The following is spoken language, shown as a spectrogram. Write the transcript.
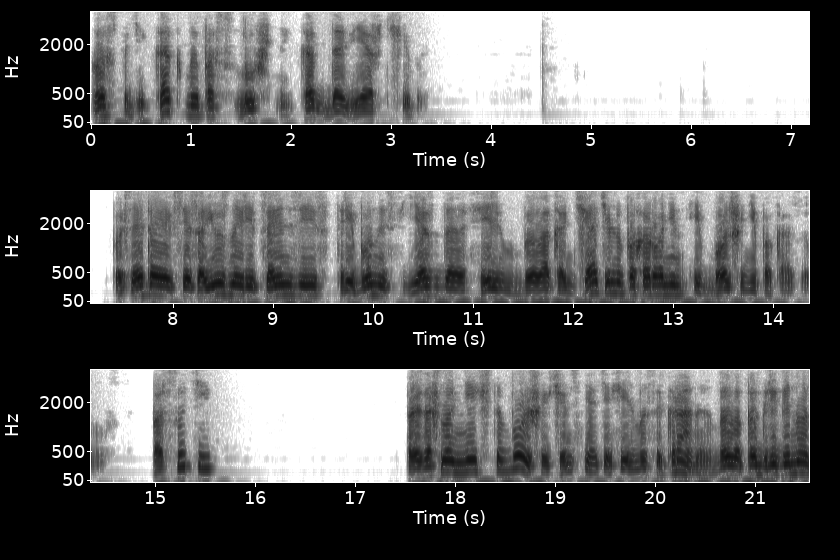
Господи, как мы послушны, как доверчивы. После этой всесоюзной рецензии с трибуны съезда фильм был окончательно похоронен и больше не показывался. По сути, произошло нечто большее, чем снятие фильма с экрана. Было погребено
